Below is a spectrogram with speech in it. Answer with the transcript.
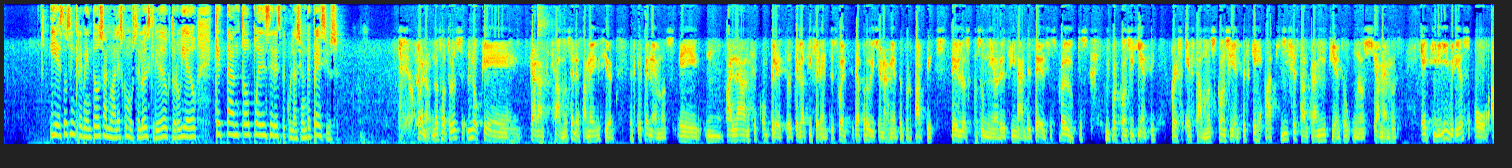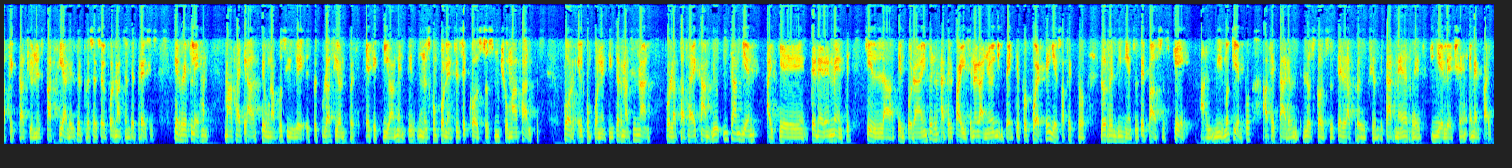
Y estos incrementos anuales, como usted lo describe, doctor Oviedo, ¿qué tanto pueden ser especulación de precios? Bueno, nosotros lo que garantizamos en esta medición es que tenemos eh, un balance completo de las diferentes fuentes de aprovisionamiento por parte de los consumidores finales de esos productos. Y por consiguiente, pues estamos conscientes que aquí se están transmitiendo unos, llamemos, equilibrios o afectaciones parciales del proceso de formación de precios que reflejan más allá de una posible especulación, pues efectivamente unos componentes de costos mucho más altos por el componente internacional, por la tasa de cambio y también hay que tener en mente que la temporada invernal del país en el año 2020 fue fuerte y eso afectó los rendimientos de pasos que al mismo tiempo afectaron los costos de la producción de carne de res y de leche en el país.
